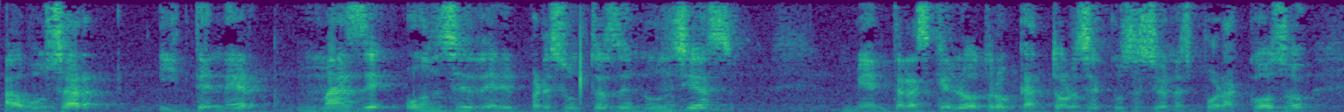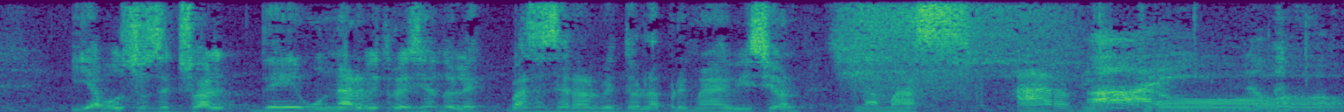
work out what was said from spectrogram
abusar y tener más de 11 de presuntas denuncias, mientras que el otro 14 acusaciones por acoso y abuso sexual de un árbitro diciéndole, vas a ser árbitro de la primera división, nada más. Árbitro. Ay, no.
